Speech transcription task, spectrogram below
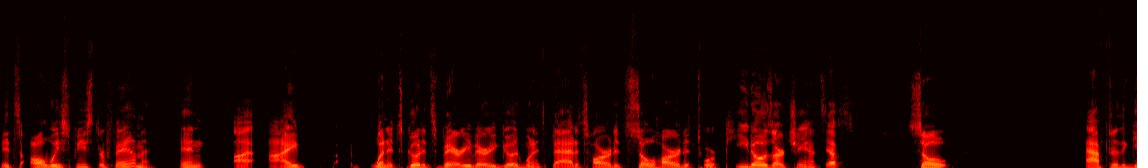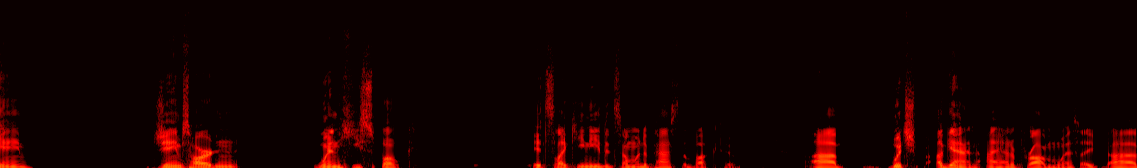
it's always feast or famine. And I I when it's good it's very very good. When it's bad it's hard. It's so hard it torpedoes our chances. Yep. so after the game James Harden when he spoke, it's like he needed someone to pass the buck to, uh, which again I had a problem with. I, uh,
